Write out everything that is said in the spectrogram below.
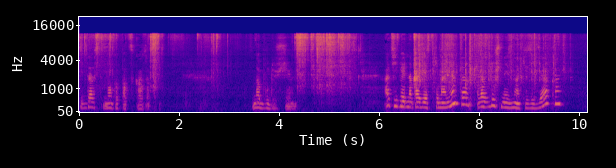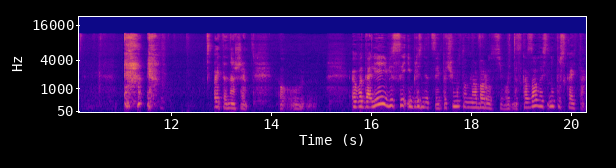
и даст много подсказок на будущее. А теперь на повестке момента воздушные знаки зодиака. Это наши э, водолеи, весы и близнецы. Почему-то наоборот сегодня сказалось, ну пускай так.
